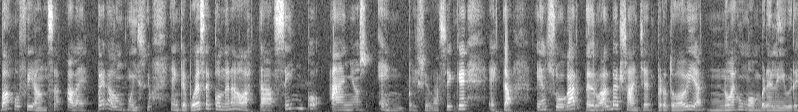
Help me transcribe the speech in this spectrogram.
bajo fianza a la espera de un juicio en que puede ser condenado hasta cinco años en prisión. Así que está en su hogar Pedro Albert Sánchez, pero todavía no es un hombre libre.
